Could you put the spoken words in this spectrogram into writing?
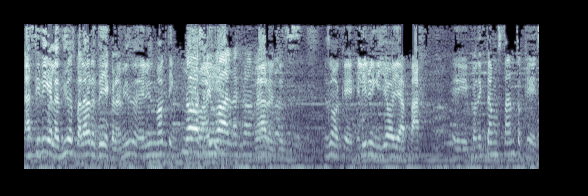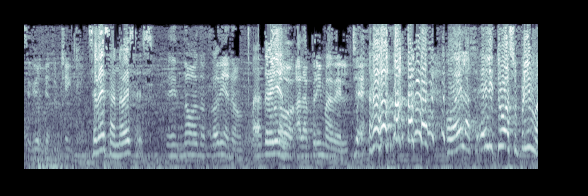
así diga las mismas palabras de ella, con la misma, el mismo acting. No va a ser igual, ajá. Claro, entonces, es como que el Irving y yo ya, pa, eh, conectamos tanto que se dio el teatro ching. Se besan a veces. Eh, no, no, todavía no. Ah, deberían. No, a la prima del... o él, a su- él y tú a su prima.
